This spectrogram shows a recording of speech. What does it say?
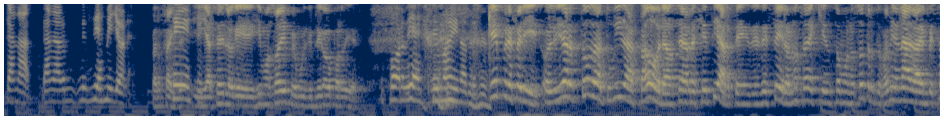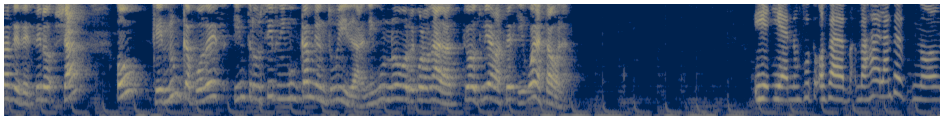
ganar, ganar mis 10 millones. Perfecto. Sí, sí, y sí. haces lo que dijimos hoy, pero multiplicado por 10. Por 10, imagínate. ¿Qué preferís? ¿Olvidar toda tu vida hasta ahora? O sea, resetearte desde cero, no sabes quién somos nosotros, tu familia, nada, empezar desde cero ya. ¿O que nunca podés introducir ningún cambio en tu vida, ningún nuevo recuerdo, nada? Toda tu vida va a ser igual hasta ahora. Y, y en un futuro, o sea, más adelante no,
